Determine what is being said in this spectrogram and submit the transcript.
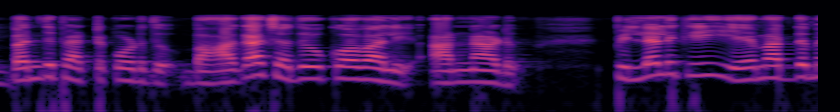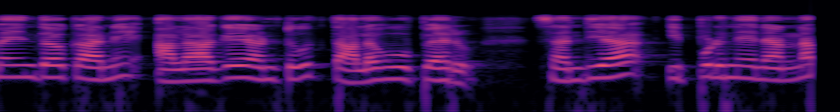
ఇబ్బంది పెట్టకూడదు. బాగా చదువుకోవాలి అన్నాడు. పిల్లలకి ఏమర్థమైందో కానీ అలాగే అంటూ తల ఊపారు. సంధ్య ఇప్పుడు నేనన్న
